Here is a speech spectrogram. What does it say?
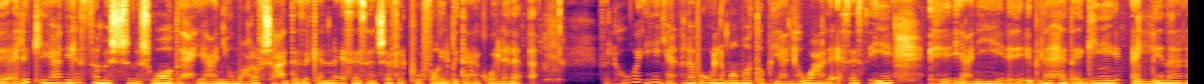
قالت لي يعني لسه مش مش واضح يعني ومعرفش حتى إذا كان أساسا شاف البروفايل بتاعك ولا لأ. فاللي هو إيه يعني أنا بقول لماما طب يعني هو على أساس إيه؟ آه يعني آه ابنها ده جه قال لنا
